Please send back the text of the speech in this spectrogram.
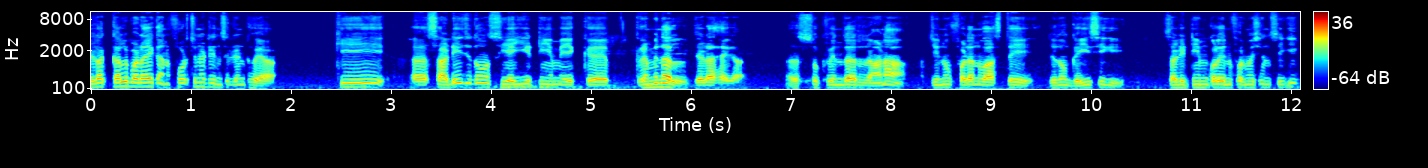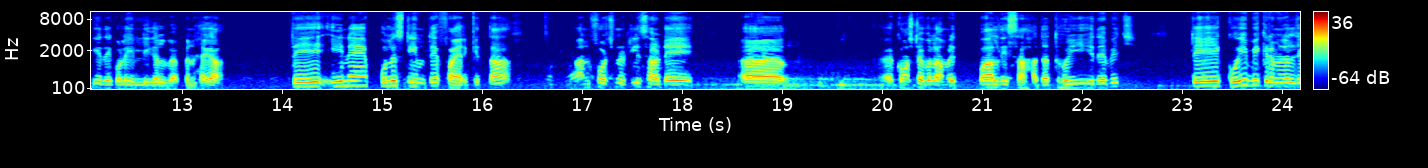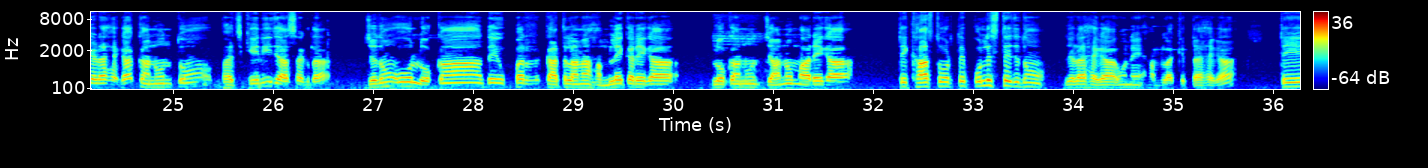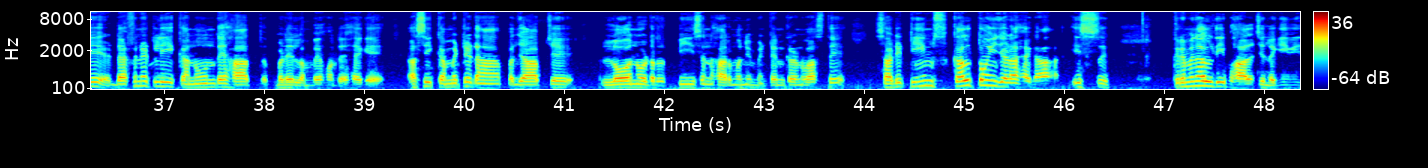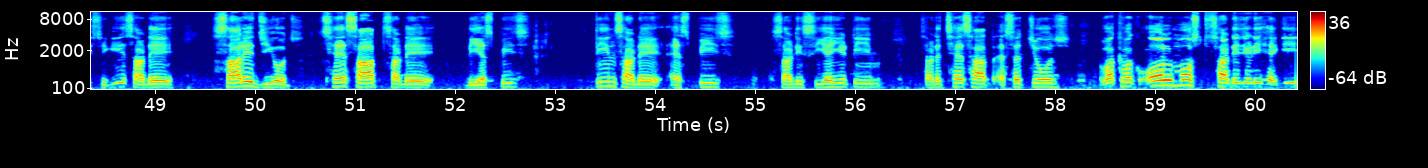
ਜਿਹੜਾ ਕੱਲ ਬੜਾ ਇੱਕ ਅਨਫੋਰਚੂਨੇਟ ਇਨਸੀਡੈਂਟ ਹੋਇਆ ਕਿ ਸਾਡੀ ਜਦੋਂ ਸੀਆਈਏ ਟੀਮ ਇੱਕ ਕ੍ਰਿਮੀਨਲ ਜਿਹੜਾ ਹੈਗਾ ਸੁਖਵਿੰਦਰ ਰਾਣਾ ਜਿਹਨੂੰ ਫੜਨ ਵਾਸਤੇ ਜਦੋਂ ਗਈ ਸੀਗੀ, ਸਾਡੀ ਟੀਮ ਕੋਲ ਇਨਫੋਰਮੇਸ਼ਨ ਸੀਗੀ ਕਿ ਇਹਦੇ ਕੋਲ ਇਲੀਗਲ ਵੈਪਨ ਹੈਗਾ ਤੇ ਇਹਨੇ ਪੁਲਿਸ ਟੀਮ ਤੇ ਫਾਇਰ ਕੀਤਾ। ਅਨਫੋਰਚੂਨੇਟਲੀ ਸਾਡੇ ਕਨਸਟੇਬਲ ਅੰਮ੍ਰਿਤਪਾਲ ਦੀ ਸ਼ਹਾਦਤ ਹੋਈ ਇਹਦੇ ਵਿੱਚ ਤੇ ਕੋਈ ਵੀ ਕ੍ਰਿਮੀਨਲ ਜਿਹੜਾ ਹੈਗਾ ਕਾਨੂੰਨ ਤੋਂ ਬਚ ਕੇ ਨਹੀਂ ਜਾ ਸਕਦਾ। ਜਦੋਂ ਉਹ ਲੋਕਾਂ ਦੇ ਉੱਪਰ ਕਾਤਲਾਨਾ ਹਮਲੇ ਕਰੇਗਾ, ਲੋਕਾਂ ਨੂੰ ਜਾਨੋਂ ਮਾਰੇਗਾ ਤੇ ਖਾਸ ਤੌਰ ਤੇ ਪੁਲਿਸ ਤੇ ਜਦੋਂ ਜਿਹੜਾ ਹੈਗਾ ਉਹਨੇ ਹਮਲਾ ਕੀਤਾ ਹੈਗਾ, ਤੇ ਡੈਫੀਨਿਟਲੀ ਕਾਨੂੰਨ ਦੇ ਹੱਥ ਬੜੇ ਲੰਬੇ ਹੁੰਦੇ ਹੈਗੇ। ਅਸੀਂ ਕਮਿਟਿਡ ਹਾਂ ਪੰਜਾਬ 'ਚ law and order peace and harmony maintain ਕਰਨ ਵਾਸਤੇ। ਸਾਡੀ ਟੀਮਸ ਕੱਲ ਤੋਂ ਹੀ ਜਿਹੜਾ ਹੈਗਾ ਇਸ ਕ੍ਰਿਮੀਨਲ ਦੀ ਭਾਲ 'ਚ ਲੱਗੀ ਹੋਈ ਸੀਗੀ। ਸਾਡੇ ਸਾਰੇ ਜੀਓਜ਼ 6-7 ਸਾਡੇ ਡੀਐਸਪੀਜ਼, ਤਿੰਨ ਸਾਡੇ ਐਸਪੀਜ਼, ਸਾਡੀ ਸੀਆਈਏ ਟੀਮ ਸਾਡੇ 6-7 ਐਸਐਚਓਜ਼ ਵੱਖ-ਵੱਖ ਆਲਮੋਸਟ ਸਾਡੀ ਜਿਹੜੀ ਹੈਗੀ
